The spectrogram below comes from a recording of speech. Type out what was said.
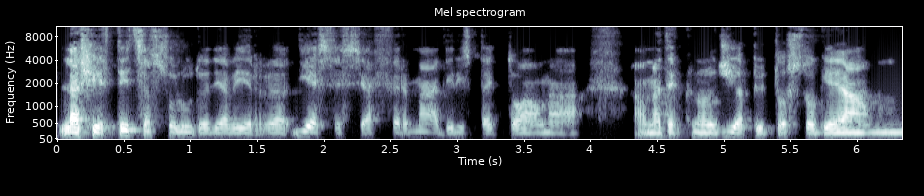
la certezza assoluta di, aver, di essersi affermati rispetto a una, a una tecnologia piuttosto che a un,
